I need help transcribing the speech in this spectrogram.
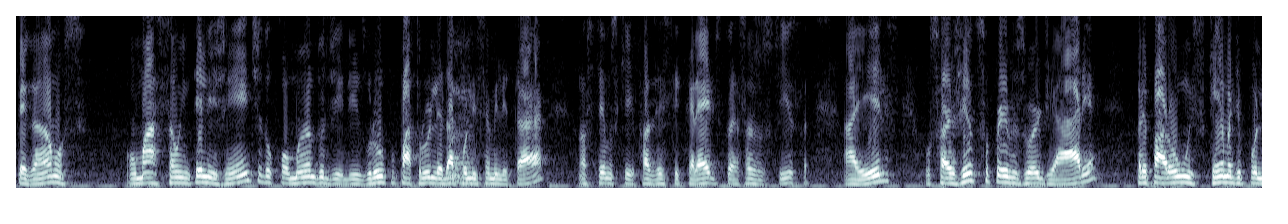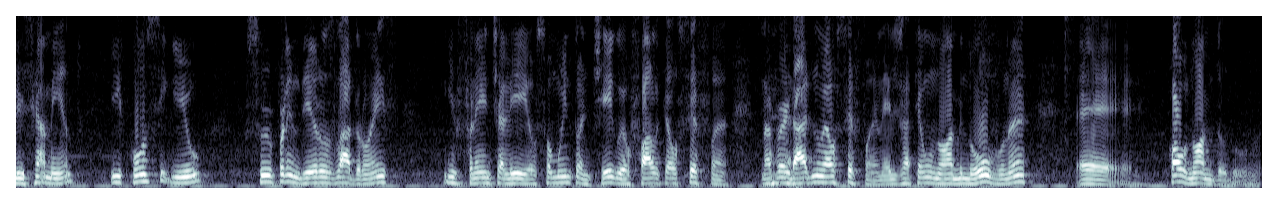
Pegamos uma ação inteligente do comando de, de grupo patrulha da Polícia Militar. Nós temos que fazer esse crédito, essa justiça a eles. O sargento supervisor de área preparou um esquema de policiamento e conseguiu surpreender os ladrões em frente ali. Eu sou muito antigo, eu falo que é o Cefam. Na verdade, não é o Cefam, né? ele já tem um nome novo, né? É, qual o nome do- do, o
